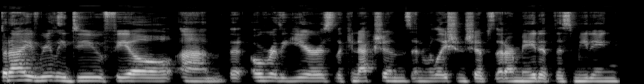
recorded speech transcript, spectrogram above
but I really do feel um, that over the years, the connections and relationships that are made at this meeting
